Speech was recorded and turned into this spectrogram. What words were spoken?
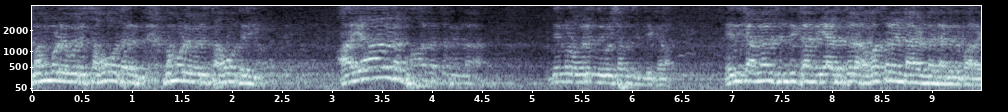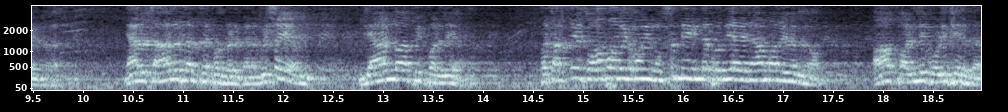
നമ്മുടെ ഒരു സഹോദരൻ നമ്മുടെ ഒരു സഹോദരി അയാളുടെ ഭാഗത്ത് നിന്ന് നിങ്ങൾ ഒരു നിമിഷം ചിന്തിക്കണം. എനിക്ക് അങ്ങനെ ചിന്തിക്കാൻ ഈ അടുത്തൊരു അവസരം ഉണ്ടായിട്ടുണ്ട് ഞാനിത് പറയുന്നത്. ഞാനൊരു ചാനൽ ചർച്ചയിൽ പങ്കെടുക്കണം വിഷയം ഗ്യാൻവാപ്പി പള്ളിയാണ്. ചർച്ചയിൽ സ്വാഭാവികമായി മുസ്ലിം ലീഗിന്റെ പ്രതിയായ ഞാൻ പറയുമല്ലോ ആ പള്ളി പൊളിക്കരുത്.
